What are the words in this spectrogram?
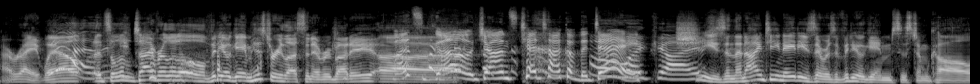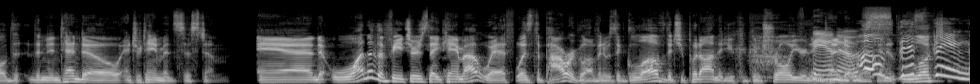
All right. Well, yeah. it's a little time for a little video game history lesson, everybody. Uh, Let's go. Jon's TED Talk of the day. Oh my gosh. Jeez, in the 1980s, there was a video game system called the Nintendo Entertainment System. And one of the features they came out with was the Power Glove, and it was a glove that you put on that you could control your Thanos. Nintendo with. Oh, this looked, thing!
